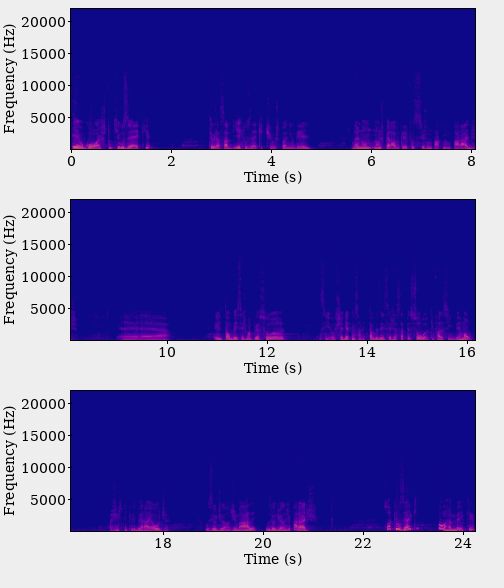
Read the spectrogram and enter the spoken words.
Eu gosto que o Zeke, que eu já sabia que o Zeke tinha os planinhos dele, mas não, não esperava que ele fosse se juntar com Parades. É, ele talvez seja uma pessoa. Assim, eu cheguei a pensar, né? Talvez ele seja essa pessoa que fala assim: meu irmão, a gente tem que liberar a Eldia. Os Eldianos de Marley, os Eldianos de Parades. Só que o Zeke, porra, meio que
